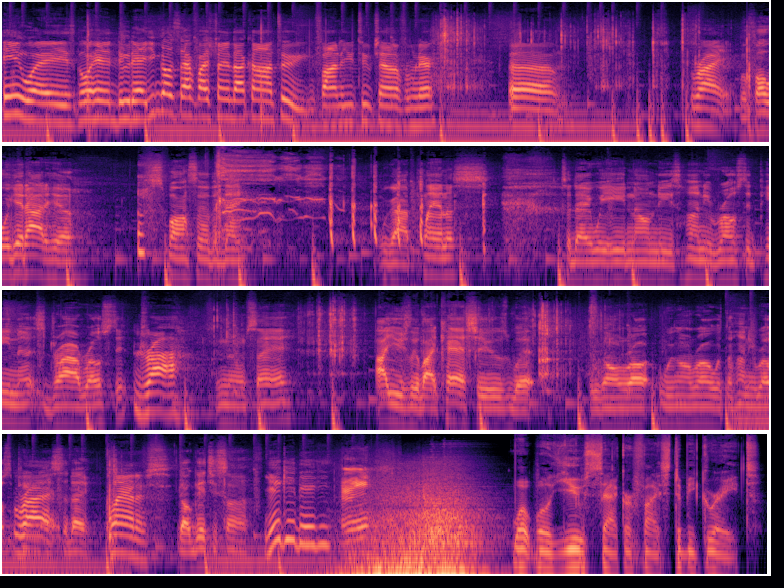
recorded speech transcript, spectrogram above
Anyways, go ahead and do that. You can go to sacrificetraining.com too. You can find the YouTube channel from there. Um, right. Before we get out of here, sponsor of the day. we got planters. Today we eating on these honey roasted peanuts, dry roasted. Dry. You know what I'm saying? I usually like cashews, but we're gonna roll. We're gonna roll with the honey roasted Right. today. Planters. Go get you some. Yiggy diggy. Mm-hmm. What will you sacrifice to be great?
